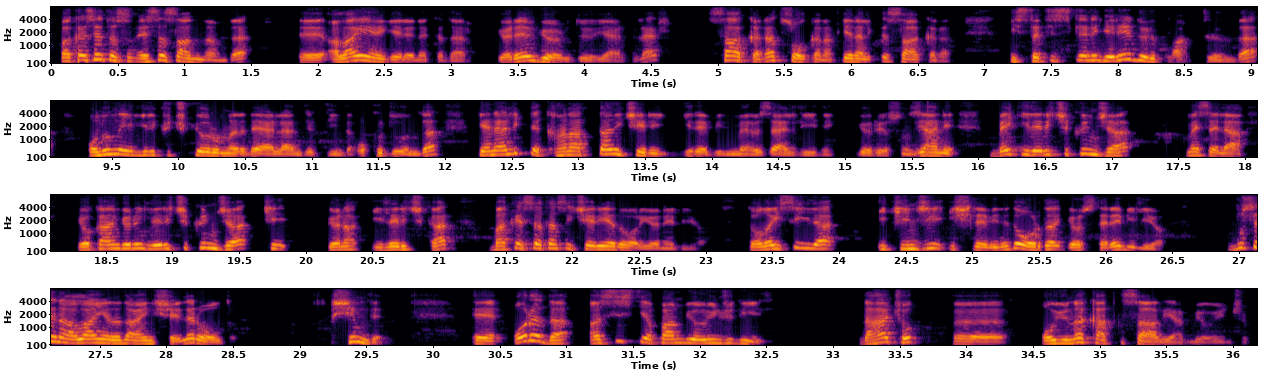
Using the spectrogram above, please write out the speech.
Bakasetas'ın esas anlamda e, Alanya'ya gelene kadar görev gördüğü yerler sağ kanat, sol kanat, genellikle sağ kanat. İstatistiklere geriye dönüp baktığında, onunla ilgili küçük yorumları değerlendirdiğinde, okuduğunda genellikle kanattan içeri girebilme özelliğini görüyorsunuz. Yani bek ileri çıkınca mesela Gökhan Gönül ileri çıkınca ki Gönül ileri çıkar, Bakasetas içeriye doğru yöneliyor. Dolayısıyla ikinci işlevini de orada gösterebiliyor. Bu sene Alanya'da da aynı şeyler oldu. Şimdi e, orada asist yapan bir oyuncu değil. Daha çok e, oyuna katkı sağlayan bir oyuncu.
